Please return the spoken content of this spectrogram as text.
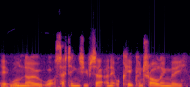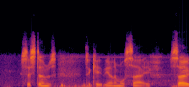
it will know what settings you've set and it will keep controlling the systems to keep the animals safe. So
